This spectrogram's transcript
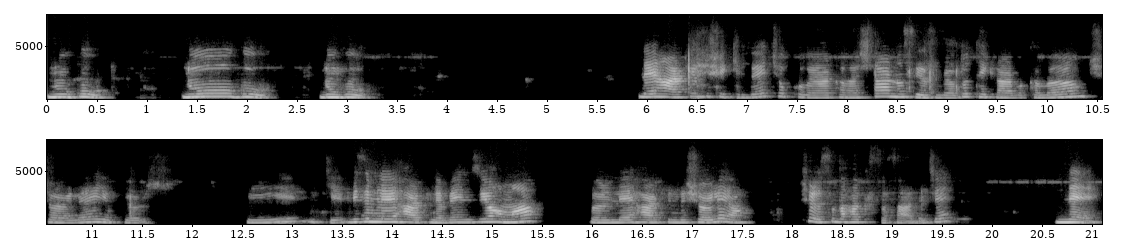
Nugu, nugu, nugu. N harfi bu şekilde. Çok kolay arkadaşlar. Nasıl yazılıyordu? Tekrar bakalım. Şöyle yapıyoruz. Bir, iki. Bizim L harfine benziyor ama böyle L harfinde şöyle ya. Şurası daha kısa sadece. N.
